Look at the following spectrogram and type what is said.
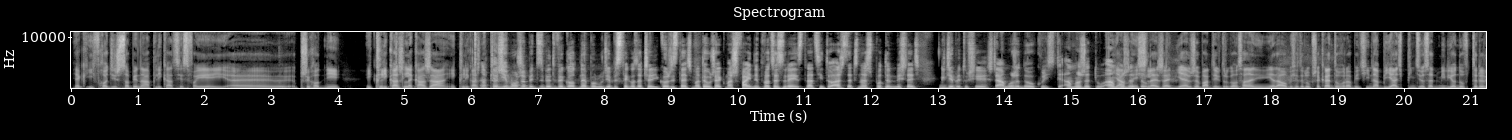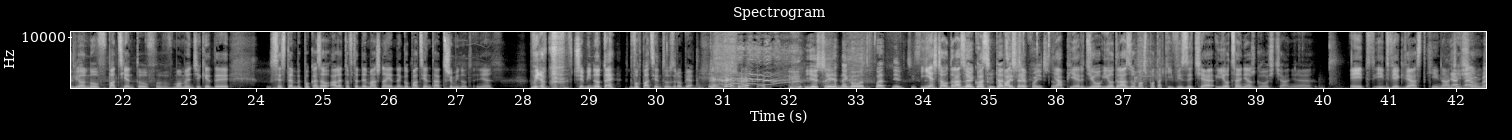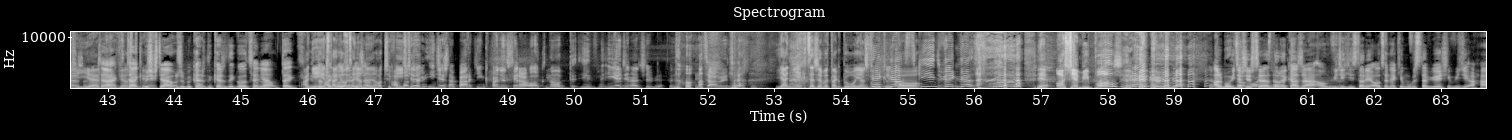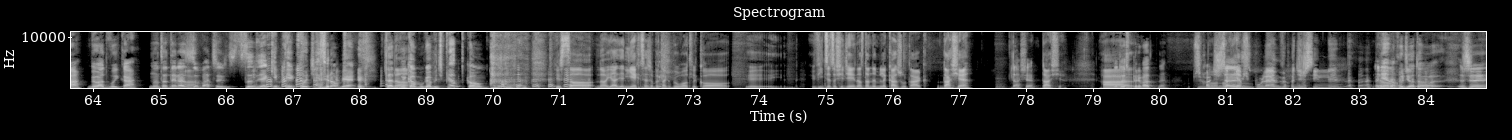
Jak i wchodzisz sobie na aplikację swojej e, przychodni i klikasz lekarza i klikasz na A to pierwszy... nie może być zbyt wygodne, bo ludzie by z tego zaczęli korzystać. Mateusz, jak masz fajny proces rejestracji, to aż zaczynasz potem myśleć, gdzie by tu się jeszcze, a może do okulisty, a może tu, a ja może tu. myślę, że nie, że bardziej w drugą stronę nie dałoby się tylu przekrętów robić i nabijać 500 milionów, trylionów pacjentów w momencie, kiedy system by pokazał, ale to wtedy masz na jednego pacjenta 3 minuty, nie? W trzy minuty dwóch pacjentów zrobię. Jeszcze jednego odpłatnie wcisnę. I jeszcze od razu patrz, konsultację popatrzcie, telefoniczną. ja pierdziu i od razu masz po takiej wizycie i oceniasz gościa, nie? I, i dwie gwiazdki na Jak na 10. Uberze. I jedną Tak, gwiazdkę. tak byś chciał, żeby każdy każdego oceniał? Tak, A nie do jest tego tak potem- oceniany, zmierzam. A oczywiście. potem tak- idziesz na parking, pani otwiera okno i, i jedzie na ciebie. No, I cały ten... ja nie chcę, żeby tak było, Janku, Dwie tylko... gwiazdki, dwie gwiazdki. Nie, osiem i pół? Albo idziesz jeszcze raz do lekarza, a on widzi historię ocen, jakie mu wystawiłeś i widzi, aha, była dwójka, no to teraz A. zobaczysz, co, jakie piekło ci zrobię. Ta No. dwójka mogła być piątką. Wiesz co, no ja nie chcę, żeby tak było, tylko yy, widzę, co się dzieje na znanym lekarzu, tak? Da się? Da się, Da się. bo A, to jest prywatne. Przychodzisz no, no, no no, z bólem, wychodzisz z innym. No nie no, chodzi o to, że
